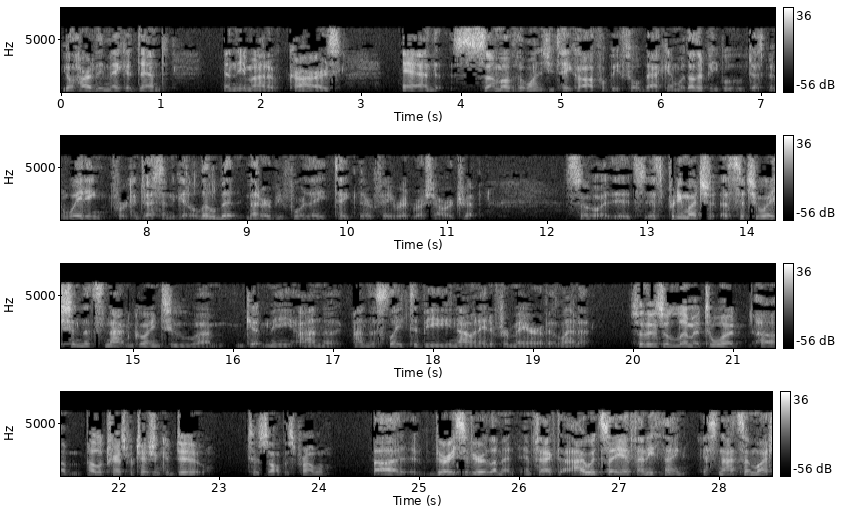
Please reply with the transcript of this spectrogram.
you'll hardly make a dent in the amount of cars. And some of the ones you take off will be filled back in with other people who've just been waiting for congestion to get a little bit better before they take their favorite rush hour trip. So it's it's pretty much a situation that's not going to um, get me on the on the slate to be nominated for mayor of Atlanta. So there's a limit to what um, public transportation could do to solve this problem. Uh, very severe limit. In fact, I would say, if anything, it's not so much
